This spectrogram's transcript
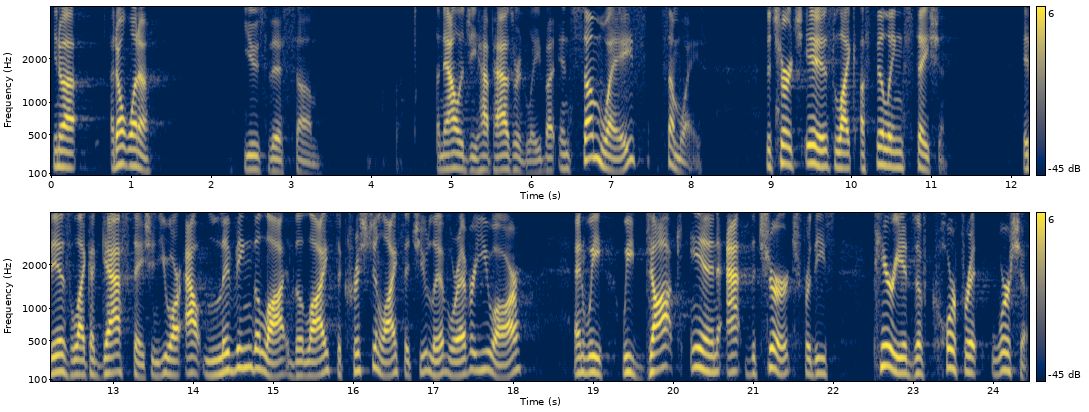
You know, I, I don't want to use this um, analogy haphazardly, but in some ways, some ways, the church is like a filling station. It is like a gas station. You are out living the, li- the life, the Christian life that you live wherever you are. And we, we dock in at the church for these periods of corporate worship.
